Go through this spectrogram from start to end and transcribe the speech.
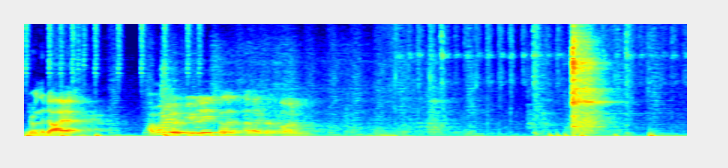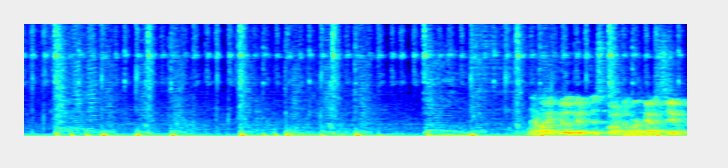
During the diet. I'm gonna do a few of these because I think they're fun. Probably feel good at this point in the workout too.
